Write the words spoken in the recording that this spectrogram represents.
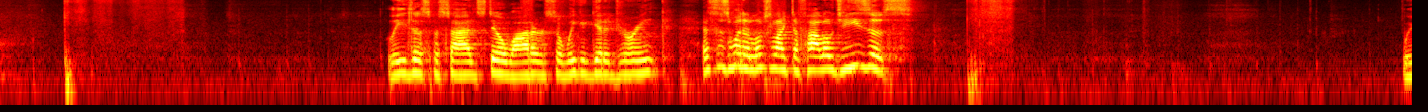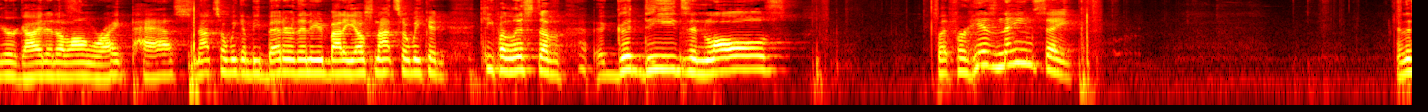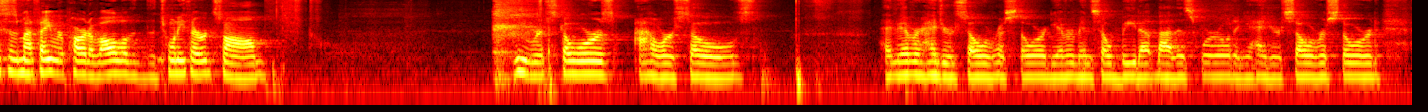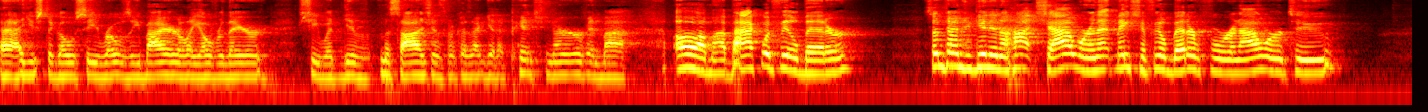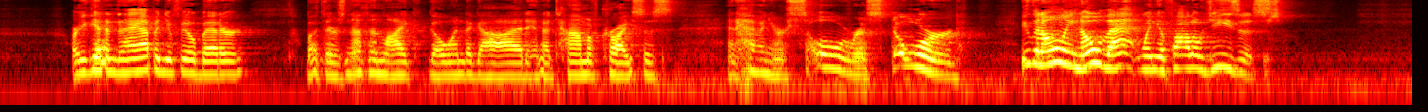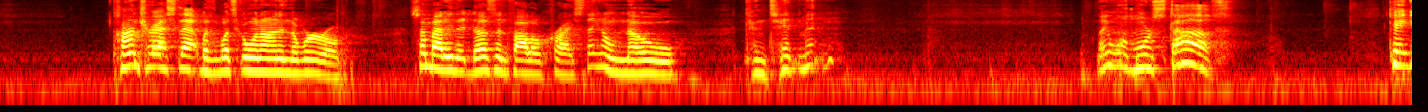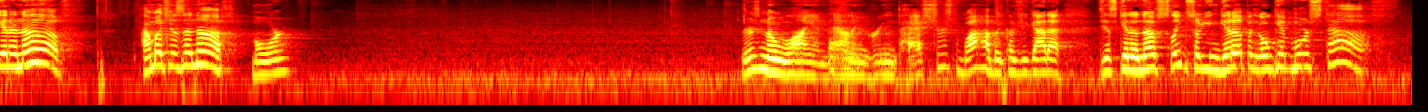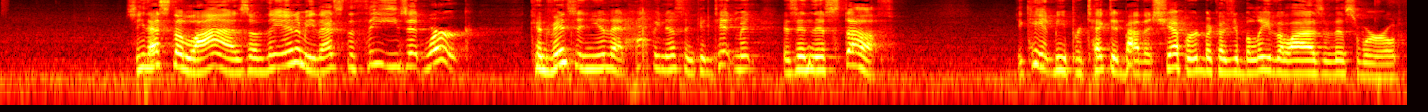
Leads us beside still water so we could get a drink. This is what it looks like to follow Jesus. We are guided along right paths, not so we can be better than anybody else, not so we can keep a list of good deeds and laws, but for His name's sake. And this is my favorite part of all of the 23rd Psalm. He restores our souls. Have you ever had your soul restored? You ever been so beat up by this world and you had your soul restored? Uh, I used to go see Rosie Byerly over there. She would give massages because I'd get a pinched nerve and my oh my back would feel better. Sometimes you get in a hot shower and that makes you feel better for an hour or two or you get a nap and you feel better. But there's nothing like going to God in a time of crisis and having your soul restored. You can only know that when you follow Jesus. Contrast that with what's going on in the world. Somebody that doesn't follow Christ, they don't know contentment. They want more stuff. Can't get enough. How much is enough? More. There's no lying down in green pastures. Why? Because you got to just get enough sleep so you can get up and go get more stuff. See, that's the lies of the enemy. That's the thieves at work, convincing you that happiness and contentment is in this stuff. You can't be protected by the shepherd because you believe the lies of this world.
